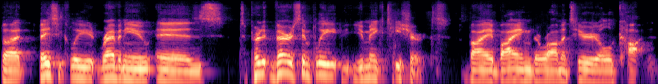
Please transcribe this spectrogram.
But basically, revenue is to put it very simply, you make t-shirts by buying the raw material cotton.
